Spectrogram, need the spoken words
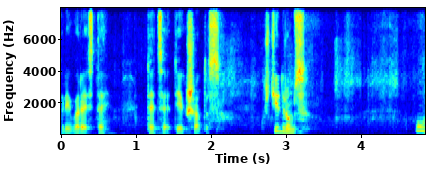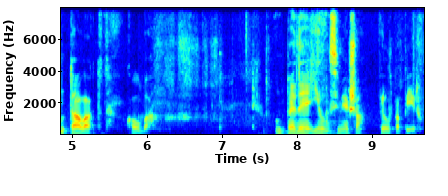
arī varēs te tecēt iekšā tas šķidrums. Un tālāk tad kolbā. Un pēdējā ieliksim iekšā filtrpapīru.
